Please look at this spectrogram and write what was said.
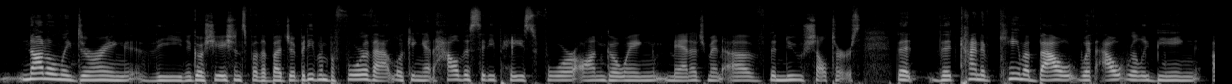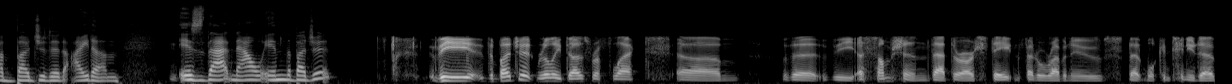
not only during the negotiations for the budget, but even before that, looking at how the city pays for ongoing management of the new shelters that that kind of came about without really being a budgeted item. Mm-hmm. Is that now in the budget? The the budget really does reflect um, the the assumption that there are state and federal revenues that will continue to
